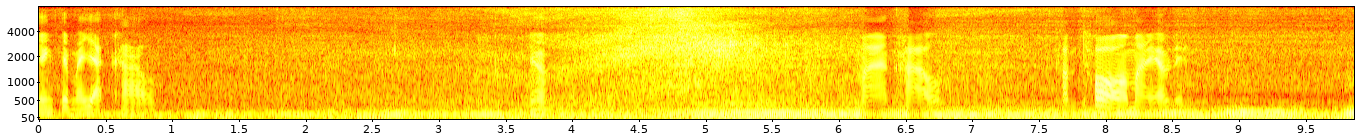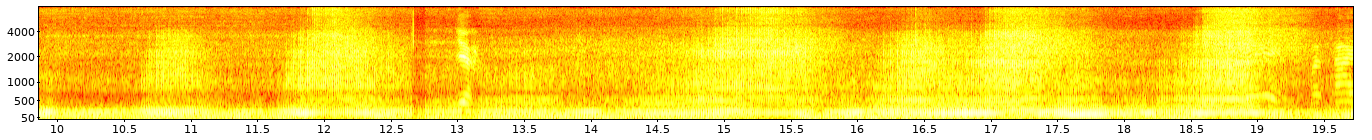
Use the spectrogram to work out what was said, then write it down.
ยังจะมาอยากขาวครับมาขาวทำท่อใหม่ครับเนี่ยเย้ เฮ้ยมาถ่าย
